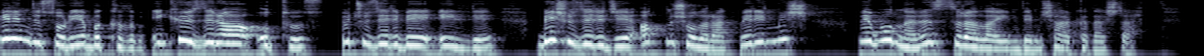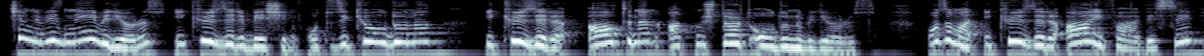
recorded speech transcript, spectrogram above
Birinci soruya bakalım. 2 üzeri A 30, 3 üzeri B 50, 5 üzeri C 60 olarak verilmiş ve bunları sıralayın demiş arkadaşlar. Şimdi biz neyi biliyoruz? 2 üzeri 5'in 32 olduğunu, 2 üzeri 6'nın 64 olduğunu biliyoruz. O zaman 2 üzeri A ifadesi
